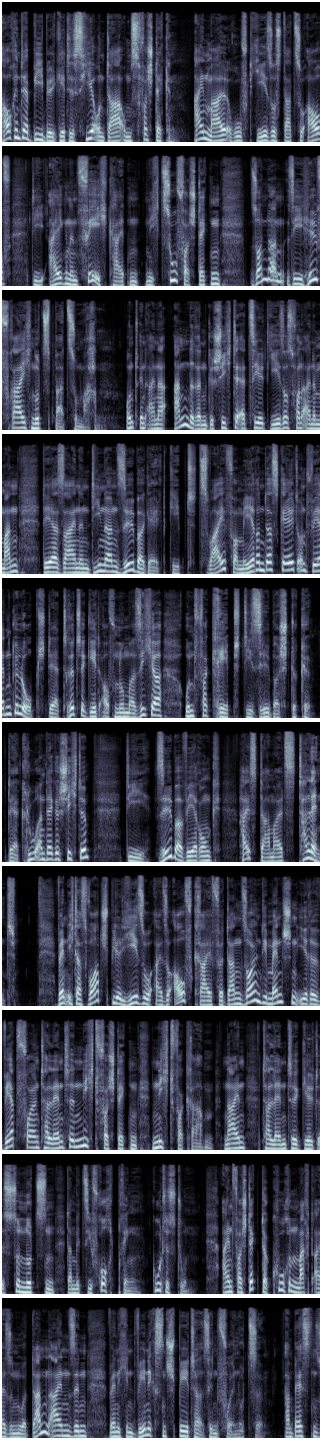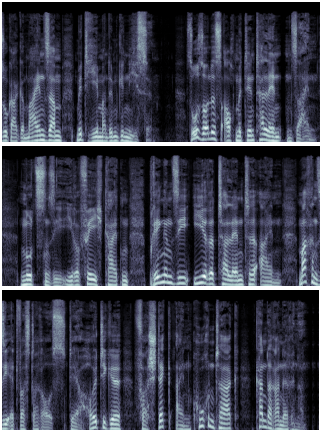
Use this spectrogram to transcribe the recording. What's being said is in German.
Auch in der Bibel geht es hier und da ums Verstecken. Einmal ruft Jesus dazu auf, die eigenen Fähigkeiten nicht zu verstecken, sondern sie hilfreich nutzbar zu machen. Und in einer anderen Geschichte erzählt Jesus von einem Mann, der seinen Dienern Silbergeld gibt. Zwei vermehren das Geld und werden gelobt. Der dritte geht auf Nummer sicher und vergräbt die Silberstücke. Der Clou an der Geschichte? Die Silberwährung heißt damals Talent. Wenn ich das Wortspiel Jesu also aufgreife, dann sollen die Menschen ihre wertvollen Talente nicht verstecken, nicht vergraben. Nein, Talente gilt es zu nutzen, damit sie Frucht bringen, Gutes tun. Ein versteckter Kuchen macht also nur dann einen Sinn, wenn ich ihn wenigstens später sinnvoll nutze. Am besten sogar gemeinsam mit jemandem genieße. So soll es auch mit den Talenten sein. Nutzen Sie Ihre Fähigkeiten, bringen Sie Ihre Talente ein, machen Sie etwas daraus. Der heutige Versteck einen Kuchentag kann daran erinnern.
